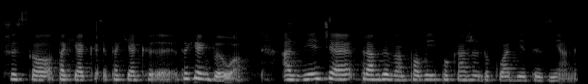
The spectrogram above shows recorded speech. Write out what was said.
wszystko tak jak, tak jak, tak jak było. A zdjęcie prawdę Wam powie i pokaże dokładnie te zmiany.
